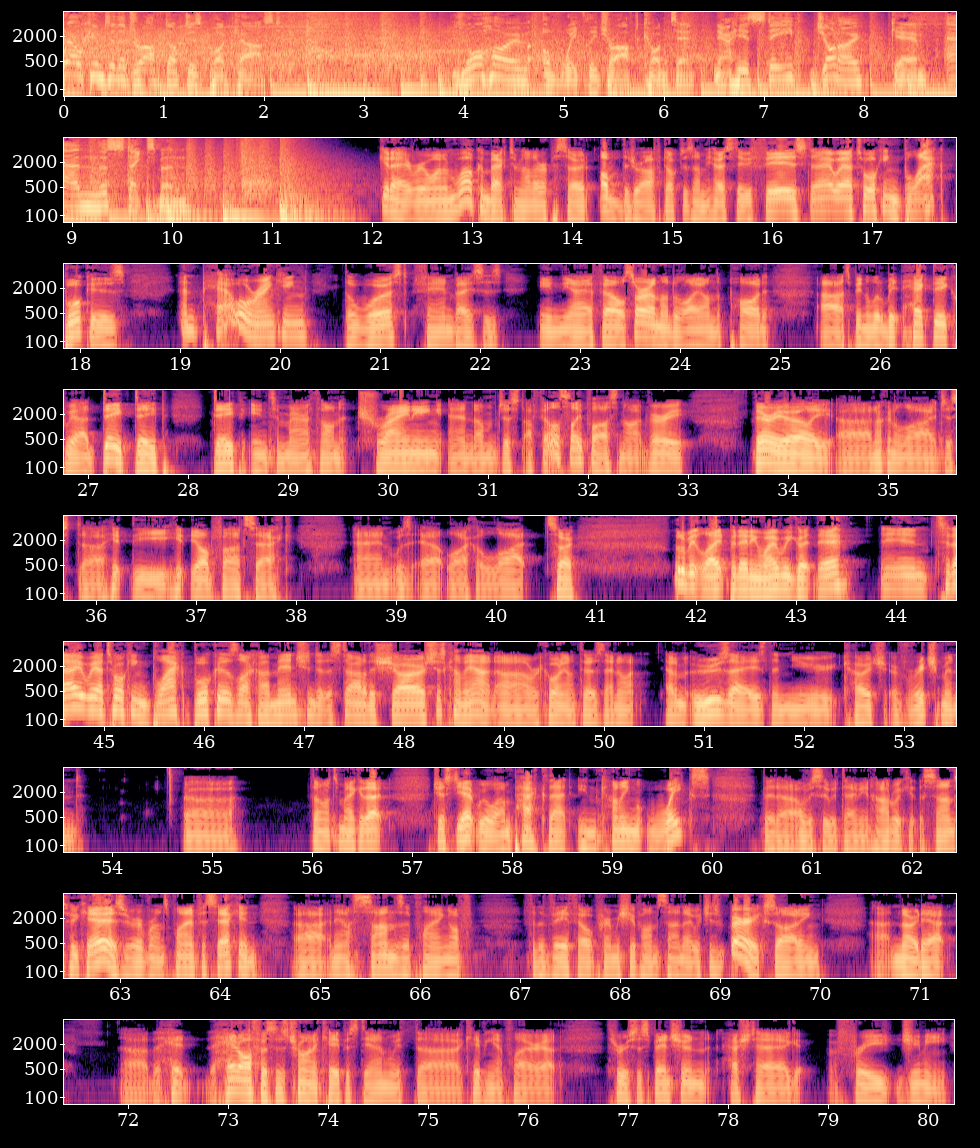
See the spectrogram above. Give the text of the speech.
Welcome to the Draft Doctors Podcast, your home of weekly draft content. Now here's Steve, Jono, Cam, and the Statesman. G'day everyone and welcome back to another episode of the Draft Doctors. I'm your host Stevie Fears. Today we are talking black bookers and power ranking the worst fan bases in the AFL. Sorry on the delay on the pod. Uh, it's been a little bit hectic. We are deep, deep, deep into marathon training and I'm just, I fell asleep last night very, very early. Uh, not going to lie, just, uh, hit the, hit the old fart sack and was out like a light. So, a little bit late, but anyway, we got there. And today we are talking black bookers, like I mentioned at the start of the show. It's just come out, uh, recording on Thursday night. Adam Yze is the new coach of Richmond. Uh, don't know what to make of that just yet. We'll unpack that in coming weeks. But uh, obviously, with Damien Hardwick at the Suns, who cares? Everyone's playing for second, uh, and our Suns are playing off for the VFL Premiership on Sunday, which is very exciting. Uh, no doubt, uh, the head the head office is trying to keep us down with uh, keeping our player out through suspension. Hashtag free Jimmy.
